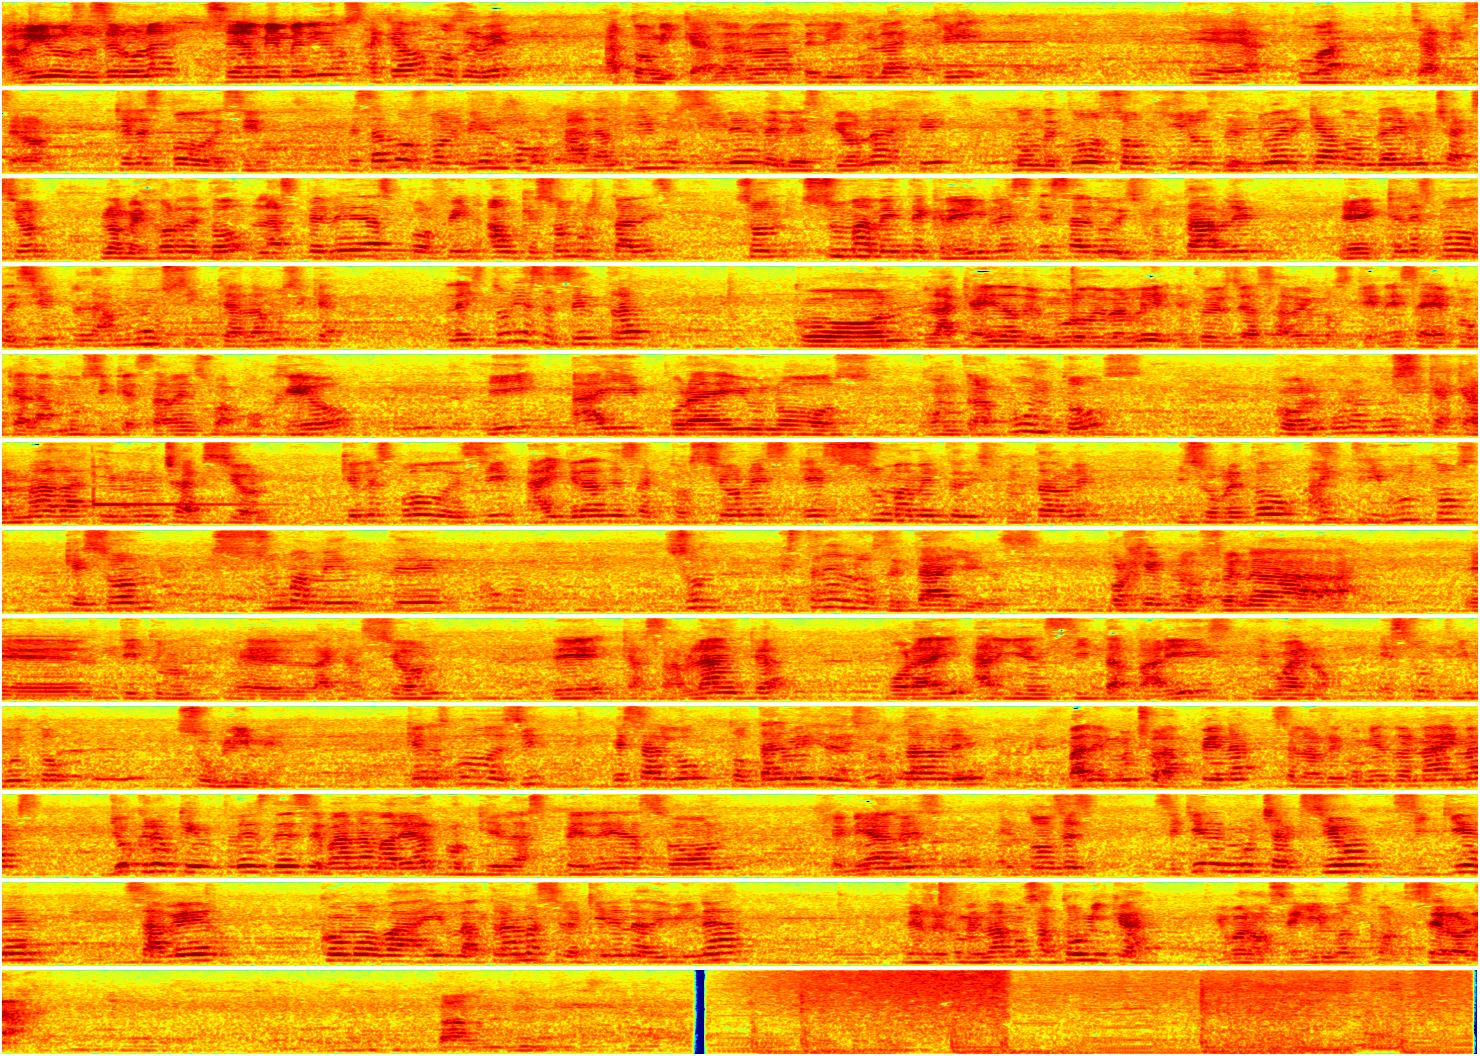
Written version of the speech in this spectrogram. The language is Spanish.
Amigos de Cerola, sean bienvenidos. Acabamos de ver Atómica, la nueva película que eh, actúa Charlize Theron. ¿Qué les puedo decir? Estamos volviendo al antiguo cine del espionaje, donde todos son giros de tuerca, donde hay mucha acción. Lo mejor de todo, las peleas por fin, aunque son brutales, son sumamente creíbles, es algo disfrutable. Eh, ¿Qué les puedo decir? La música, la música. La historia se centra con la caída del muro de Berlín. Entonces ya sabemos que en esa época la música estaba en su apogeo y hay por ahí unos contrapuntos con una música calmada y mucha acción. ¿Qué les puedo decir? Hay grandes actuaciones, es sumamente disfrutable y sobre todo hay tributos que son sumamente... ¿cómo? Son, están en los detalles. Por ejemplo, suena el título, la canción de Casablanca, por ahí alguien cita París y bueno, es un tributo sublime. ¿Qué les puedo decir? Es algo totalmente disfrutable, vale mucho la pena, se los recomiendo en IMAX. Yo creo que en 3D se van a marear porque las peleas son geniales. Entonces, si quieren mucha acción, si quieren saber cómo va a ir la trama, si la quieren adivinar, les recomendamos Atómica. Y bueno, seguimos con Cero Lag.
